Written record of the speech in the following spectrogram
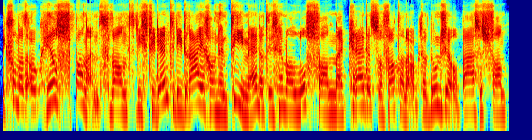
ik vond dat ook heel spannend. Want die studenten die draaien gewoon hun team. Hè? Dat is helemaal los van uh, credits of wat dan ook. Dat doen ze op basis van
